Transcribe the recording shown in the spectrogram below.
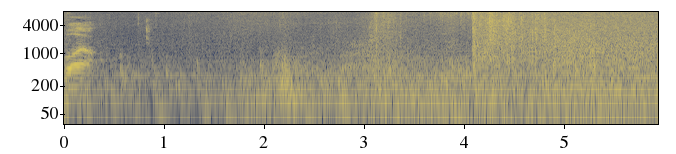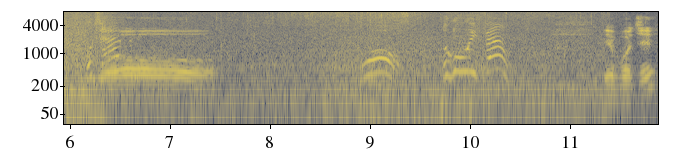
뭐야 What's happening? 오 Whoa! Look what we found! 이게 뭐지?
